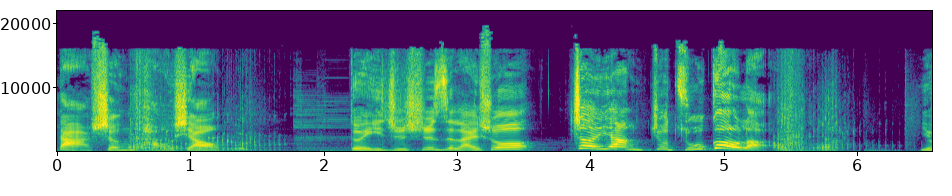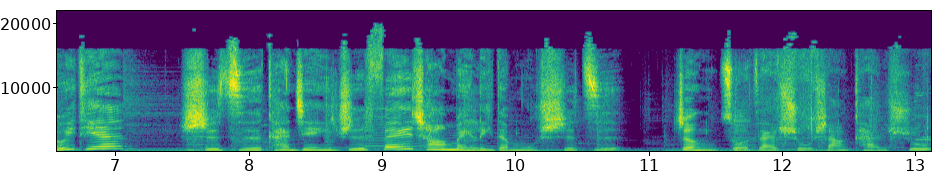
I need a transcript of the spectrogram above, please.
大声咆哮。对一只狮子来说，这样就足够了。有一天，狮子看见一只非常美丽的母狮子正坐在树上看书。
